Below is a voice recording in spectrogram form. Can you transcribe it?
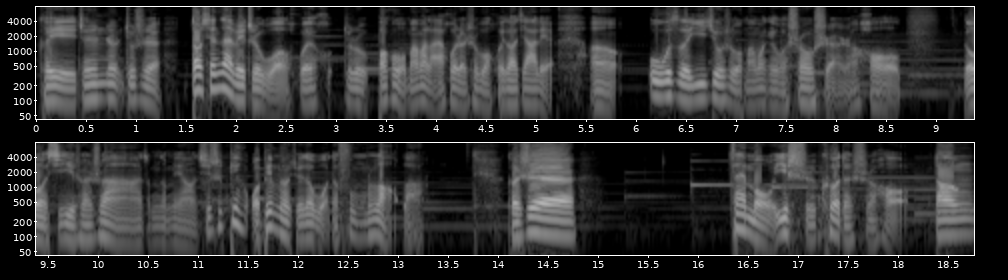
可以真真正就是到现在为止，我回就是包括我妈妈来，或者是我回到家里，嗯，屋子依旧是我妈妈给我收拾，然后给我洗洗涮涮啊，怎么怎么样。其实并我并没有觉得我的父母老了，可是，在某一时刻的时候，当。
